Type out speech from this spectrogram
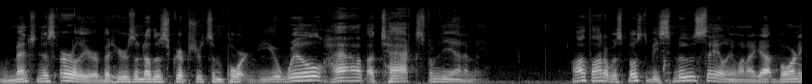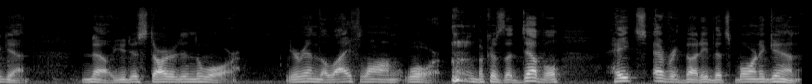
we mentioned this earlier, but here's another scripture that's important. You will have attacks from the enemy. I thought it was supposed to be smooth sailing when I got born again. No, you just started in the war. You're in the lifelong war because the devil hates everybody that's born again.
